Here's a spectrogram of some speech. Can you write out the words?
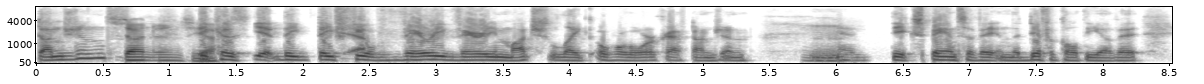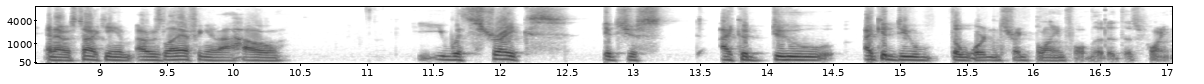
dungeons Dungeons, yeah. because yeah, they, they feel very, very much like a World of Warcraft dungeon Mhm. and the expanse of it and the difficulty of it. And I was talking, I was laughing about how you- with strikes, it's just I could do I could do the warden strike blindfolded at this point.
